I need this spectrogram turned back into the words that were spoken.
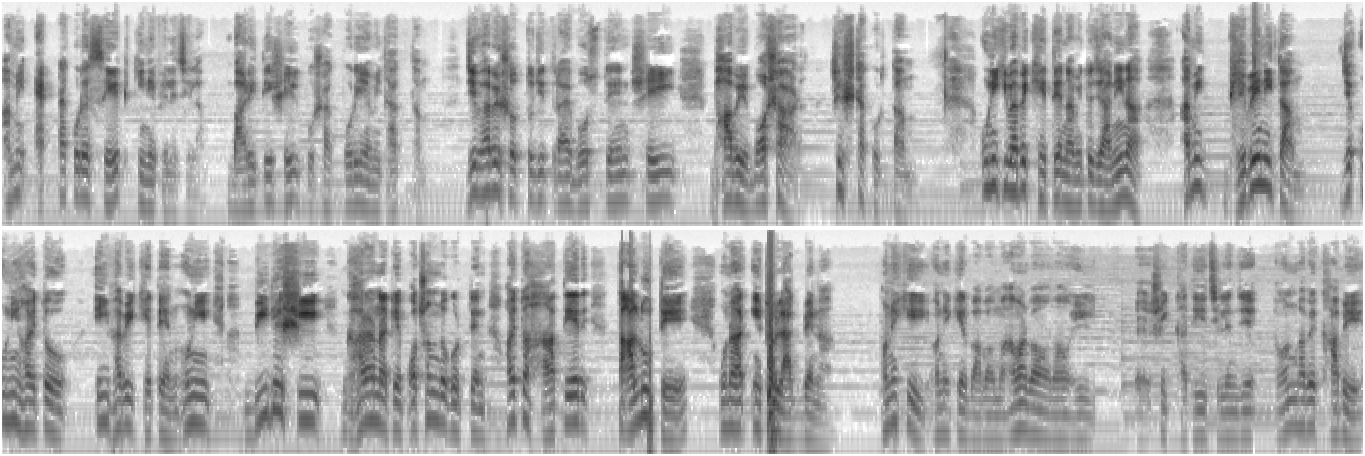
আমি একটা করে সেট কিনে ফেলেছিলাম। বাড়িতে সেই পোশাক পরেই আমি থাকতাম। যেভাবে সত্যজিৎ রায় বসতেন সেইভাবে বসার চেষ্টা করতাম। উনি কীভাবে খেতেন আমি তো জানি না। আমি ভেবে নিতাম যে উনি হয়তো এইভাবেই খেতেন। উনি বিদেশি ঘরানাকে পছন্দ করতেন। হয়তো হাতের তালুতে ওনার এঁঠো লাগবে না। অনেকেই, অনেকের বাবা মা, আমার বাবা মাও এই শিক্ষা দিয়েছিলেন যে এমনভাবে খাবে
